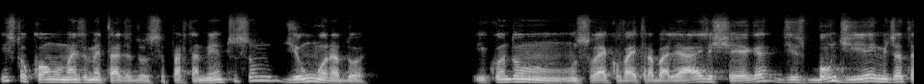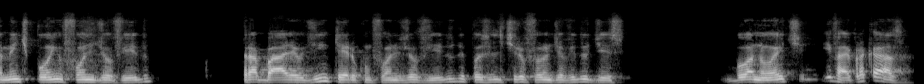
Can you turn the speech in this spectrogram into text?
Em Estocolmo, mais da metade dos apartamentos são de um morador. E quando um, um, sueco vai trabalhar, ele chega, diz bom dia, imediatamente põe o fone de ouvido, trabalha o dia inteiro com fone de ouvido, depois ele tira o fone de ouvido e diz boa noite e vai para casa.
